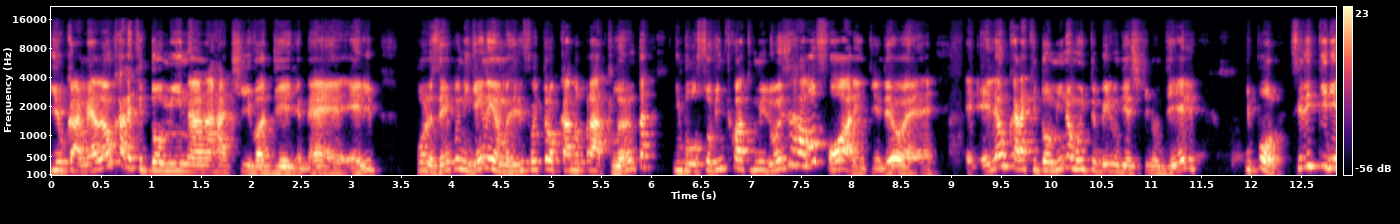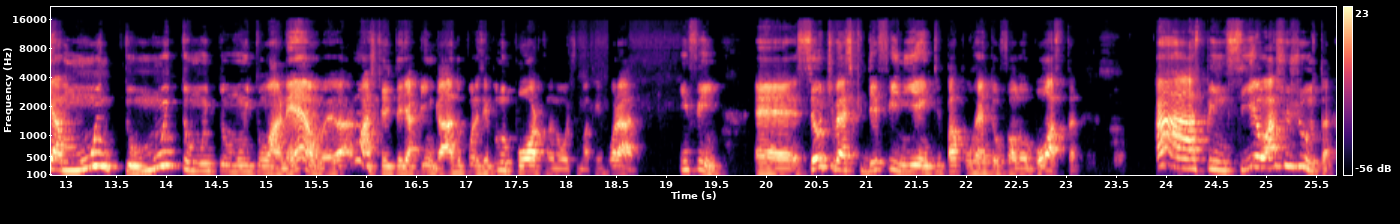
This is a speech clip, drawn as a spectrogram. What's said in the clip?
E o Carmelo é um cara que domina a narrativa dele, né? Ele, por exemplo, ninguém lembra, mas ele foi trocado para Atlanta, embolsou 24 milhões e ralou fora, entendeu? É, ele é um cara que domina muito bem o destino dele. E, pô, se ele queria muito, muito, muito, muito um anel, eu não acho que ele teria pingado, por exemplo, no Portland na última temporada. Enfim, é, se eu tivesse que definir entre papo reto ou falou bosta, a aspa em si eu acho justa.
